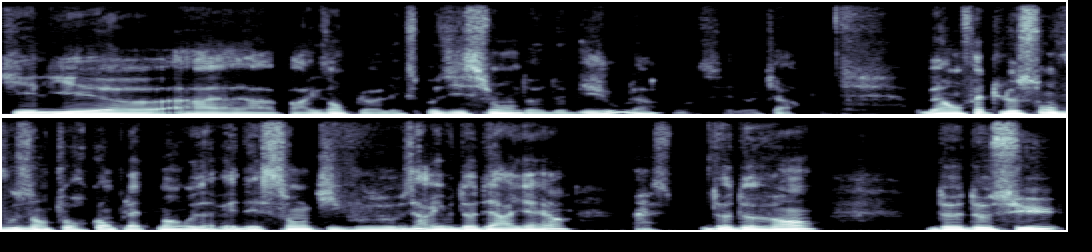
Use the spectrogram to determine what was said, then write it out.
qui est liée euh, à, par exemple, l'exposition de, bijoux, là, c'est le cas, ben, en fait, le son vous entoure complètement. Vous avez des sons qui vous arrivent de derrière, de devant, de dessus,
